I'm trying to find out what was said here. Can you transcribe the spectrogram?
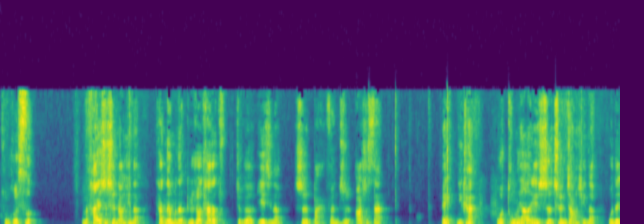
组合四，那么它也是成长型的，它能不能比如说它的这个业绩呢是百分之二十三？哎，你看我同样也是成长型的，我的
